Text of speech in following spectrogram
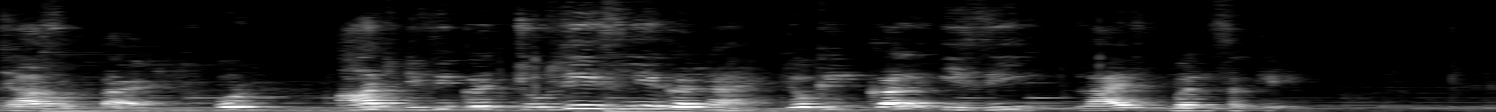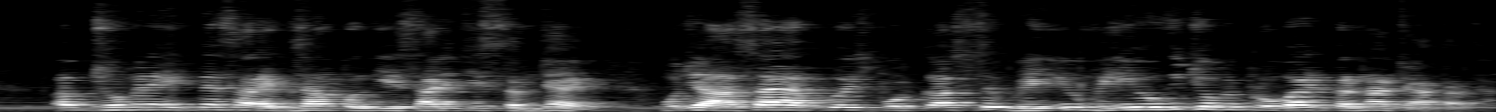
जा सकता है। और आज डिफ़िकल्ट चूज़ ही इसलिए करना है, क्योंकि कल इजी लाइफ बन सके। अब जो मैंने इतने सारे एग्ज़ाम्पल दिए सारी चीज़ समझाए मुझे आशा है आपको इस पॉडकास्ट से वैल्यू मिली होगी जो मैं प्रोवाइड करना चाहता था।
